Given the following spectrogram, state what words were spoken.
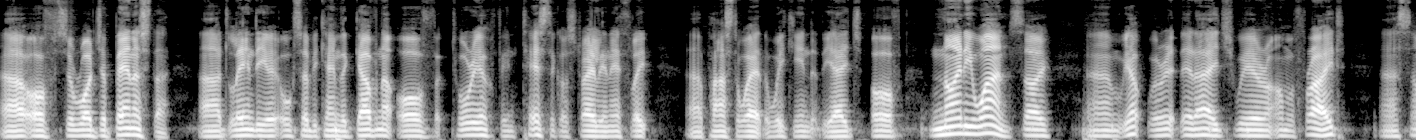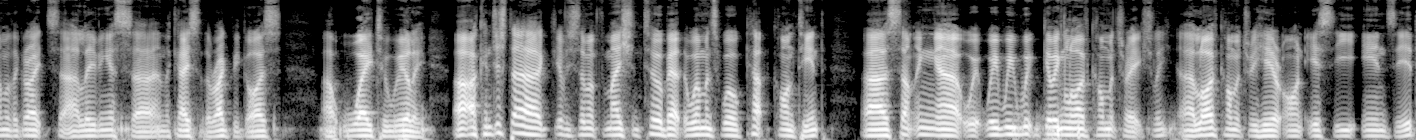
uh, of Sir Roger Bannister. Uh, Landy also became the governor of Victoria, fantastic Australian athlete, uh, passed away at the weekend at the age of 91. So, um, yep, we're at that age where I'm afraid uh, some of the greats are leaving us, uh, in the case of the rugby guys, uh, way too early. I can just give you some information too about the Women's World Cup content. Uh, something uh, we, we, we, are giving live commentary actually, uh, live commentary here on SENZ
